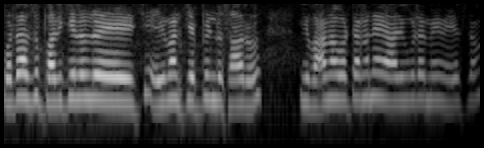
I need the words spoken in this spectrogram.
పొటాసు పది కిలోలు వేయమని చెప్పిండు సారు. ఈ వాన కొట్టగానే అది కూడా మేము వేస్తాం.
